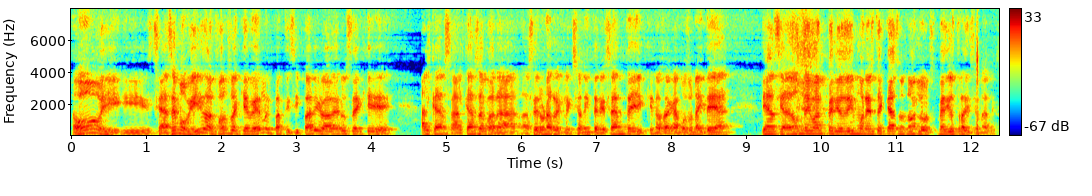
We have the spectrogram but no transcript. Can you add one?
No, y, se hace movido, Alfonso, hay que verlo y participar y va a ver usted que alcanza, alcanza para hacer una reflexión interesante y que nos hagamos una idea de hacia dónde va el periodismo en este caso, ¿no? En los medios tradicionales.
